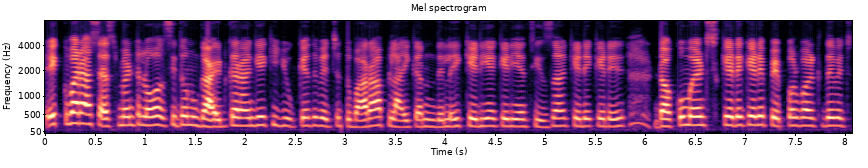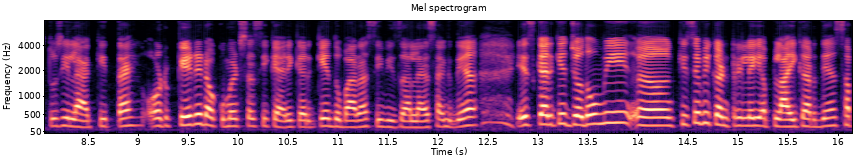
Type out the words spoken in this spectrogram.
ਇੱਕ ਵਾਰ ਅਸੈਸਮੈਂਟ ਲਓ, ਅਸੀਂ ਤੁਹਾਨੂੰ ਗਾਈਡ ਕਰਾਂਗੇ ਕਿ ਯੂਕੇ ਦੇ ਵਿੱਚ ਦੁਬਾਰਾ ਅਪਲਾਈ ਕਰਨ ਦੇ ਲਈ ਕਿਹੜੀਆਂ-ਕਿਹੜੀਆਂ ਚੀਜ਼ਾਂ ਕਿਹੜੇ-ਕਿਹੜੇ ਡਾਕੂਮੈਂਟਸ ਕਿਹੜੇ-ਕਿਹੜੇ ਪੇਪਰ ਵਰਕ ਦੇ ਵਿੱਚ ਤੁਸੀਂ ਲੈਕ ਕੀਤਾ ਹੈ ਔਰ ਕਿਹੜੇ ਡਾਕੂਮੈਂਟਸ ਅਸੀਂ ਕੈਰੀ ਕਰਕੇ ਦੁਬਾਰਾ ਅਸੀਂ ਵੀਜ਼ਾ ਲੈ ਸਕਦੇ ਹਾਂ। ਇਸ ਕਰਕੇ ਜਦੋਂ ਵੀ ਕਿਸੇ ਵੀ ਕੰਟਰੀ ਲਈ ਅਪਲਾਈ ਕਰਦੇ ਹਾਂ, ਸਭ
